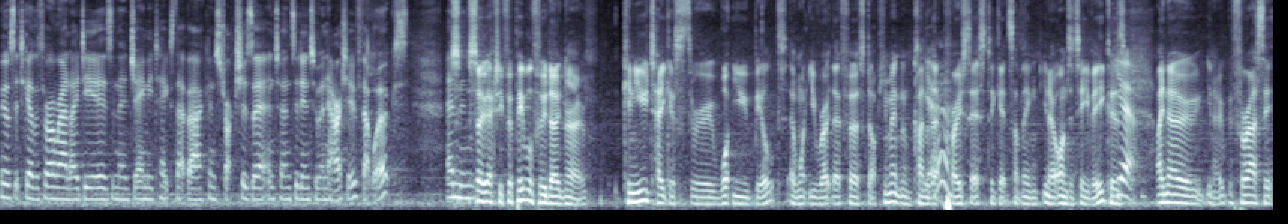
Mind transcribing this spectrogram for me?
we all sit together, throw around ideas, and then Jaime takes that back and structures it and turns it into a narrative that works. And then So actually, for people who don't know, can you take us through what you built and what you wrote that first document and kind of that process to get something you know onto TV? Because Yeah. I know you know for us it.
